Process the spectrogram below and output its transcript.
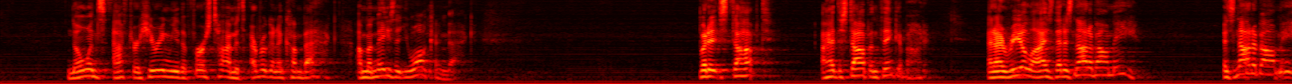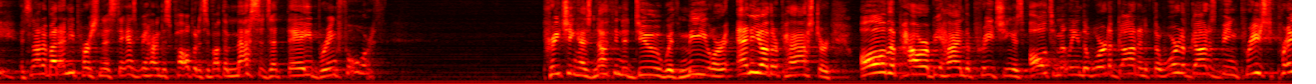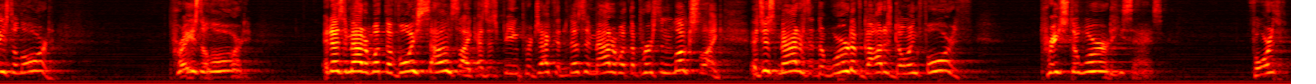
No one's, after hearing me the first time, is ever going to come back. I'm amazed that you all came back. But it stopped I had to stop and think about it. And I realized that it's not about me. It's not about me. It's not about any person that stands behind this pulpit. It's about the message that they bring forth. Preaching has nothing to do with me or any other pastor. All the power behind the preaching is ultimately in the Word of God. And if the Word of God is being preached, praise the Lord. Praise the Lord. It doesn't matter what the voice sounds like as it's being projected, it doesn't matter what the person looks like. It just matters that the Word of God is going forth. Preach the Word, he says. Fourth,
